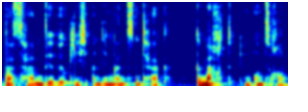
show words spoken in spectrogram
was haben wir wirklich an dem ganzen Tag gemacht in unserer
